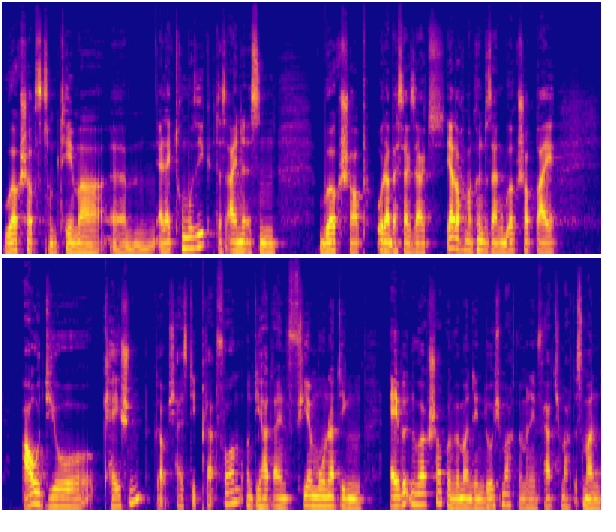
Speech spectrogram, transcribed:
Workshops zum Thema ähm, Elektromusik. Das eine ist ein Workshop oder besser gesagt, ja doch, man könnte sagen Workshop bei Audiocation, glaube ich, heißt die Plattform. Und die hat einen viermonatigen Ableton-Workshop. Und wenn man den durchmacht, wenn man den fertig macht, ist man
